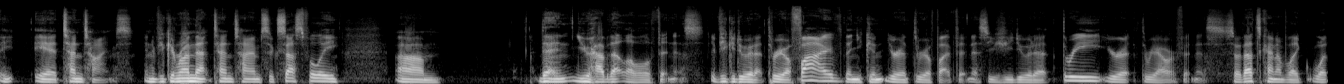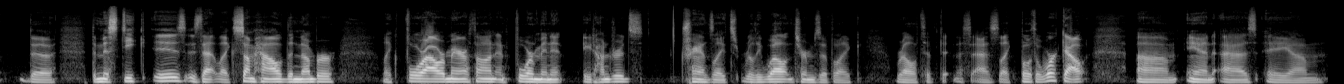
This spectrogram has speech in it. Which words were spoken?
uh, 10 times. And if you can run that 10 times successfully, um, then you have that level of fitness. If you could do it at 305, then you can you're at 305 fitness. If you do it at three, you're at three hour fitness. So that's kind of like what the the mystique is, is that like somehow the number like four hour marathon and four minute 800s translates really well in terms of like relative fitness as like both a workout um, and as a um,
